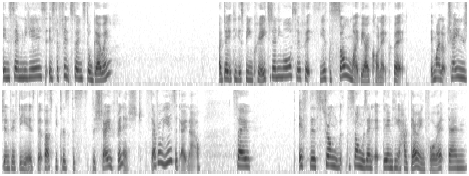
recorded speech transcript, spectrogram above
in so many years, is the Flintstone still going? I don't think it's being created anymore. So if it's yeah, the song might be iconic, but it might not changed in fifty years. But that's because the the show finished several years ago now. So if the song the song was the only thing it had going for it, then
